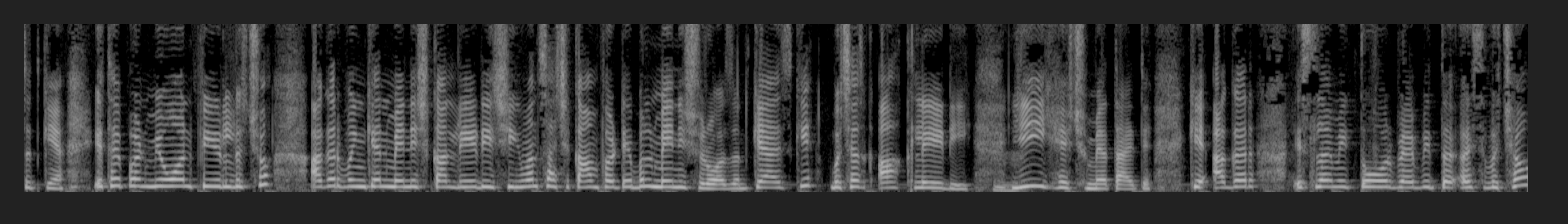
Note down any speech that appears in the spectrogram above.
سۭتۍ کیٚنٛہہ۔ یِتھٕے پٲٹھۍ میون فیٖلڈ چھُ اَگر وٕنکیٚن مےٚ نِش کانٛہہ لیڈی چھِ یِوان سۄ چھِ کَمفٲٹیبٕل مےٚ نِش روزان۔ کیازِ کہِ بہٕ چھَس اکھ لیڈی۔ یی ہیٚچھ مےٚ تَتہِ کہِ اَگر اِسلٲمِک طور تہٕ أسۍ وٕچھو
